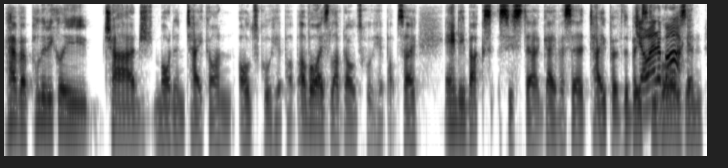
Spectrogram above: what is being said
have a politically charged modern take on old school hip hop. I've always loved old school hip hop. So Andy Buck's sister gave us a tape of the Beastie Joanna Boys Buck. and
